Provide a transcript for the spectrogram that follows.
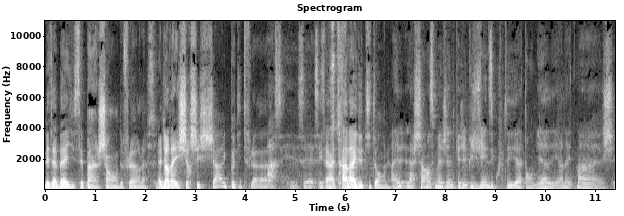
les abeilles, c'est pas un champ de fleurs. là. Absolument. Elles doivent aller chercher chaque petite fleur. Ah, c'est- un travail de titan. là. Euh, La chance, imagine, que j'ai. Puis je viens d'écouter à ton miel et honnêtement, euh, je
